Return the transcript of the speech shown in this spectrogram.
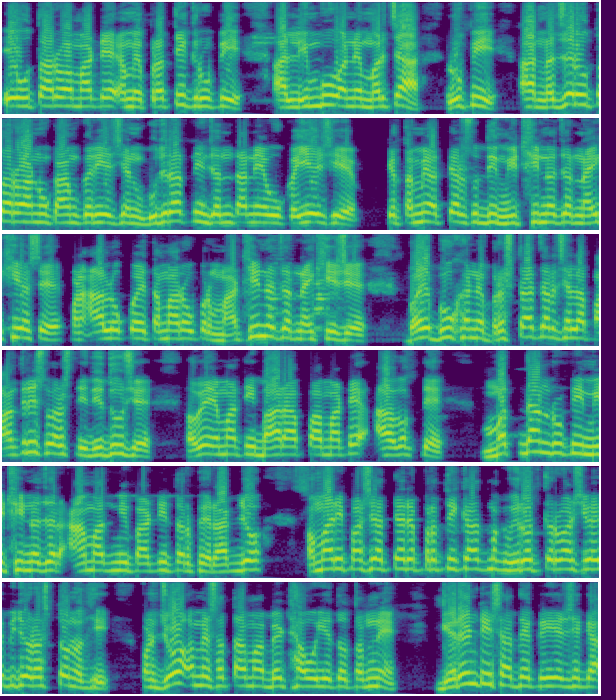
એ ઉતારવા માટે અમે પ્રતિક રૂપી આ લીંબુ અને મરચા રૂપી આ નજર ઉતારવાનું કામ કરીએ છીએ અને ગુજરાતની જનતાને એવું કહીએ છીએ કે તમે અત્યાર સુધી મીઠી નજર નાખી હશે, પણ આ લોકોએ તમારા ઉપર માઠી નજર નાખી છે. ભય, ભૂખ અને ભ્રષ્ટાચાર છેલ્લા પાંત્રીસ વર્ષથી દીધું છે. હવે એમાંથી બહાર આપવા માટે આ વખતે મતદાન રૂપી મીઠી નજર આમ આદમી પાર્ટી તરફે રાખજો. અમારી પાસે અત્યારે પ્રતિકાત્મક વિરોધ કરવા સિવાય બીજો રસ્તો નથી. પણ જો અમે સત્તામાં બેઠા હોઈએ તો તમને ગેરંટી સાથે કહીએ છીએ કે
